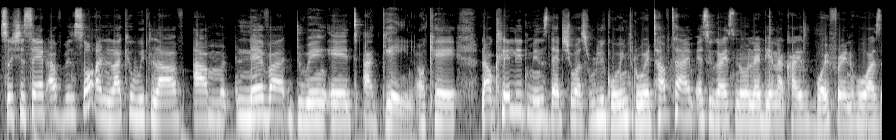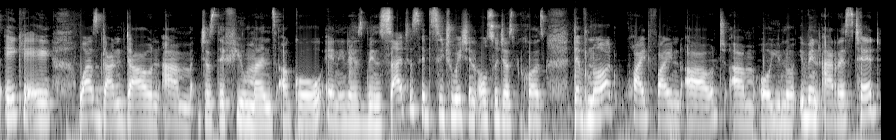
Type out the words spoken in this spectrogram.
So she said i've been so unlucky with love. I'm never doing it again okay? Now clearly it means that she was really going through a tough time. As you guys know nadia nakai's boyfriend who was aka was gunned down um just a few months ago and it has been such a sad situation also just because they've not quite find out um or you know even arrested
